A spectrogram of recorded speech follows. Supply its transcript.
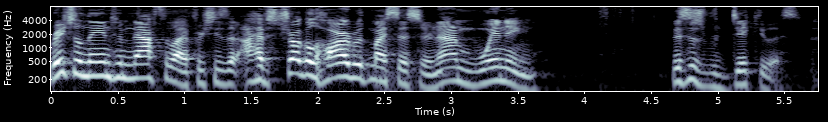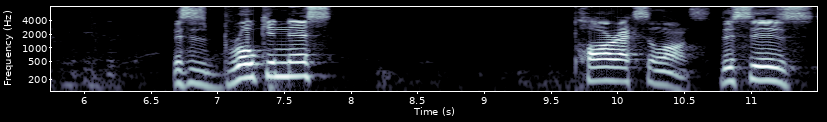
Rachel named him Naphtali, for she said, I have struggled hard with my sister, and I'm winning. This is ridiculous. This is brokenness par excellence. This is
